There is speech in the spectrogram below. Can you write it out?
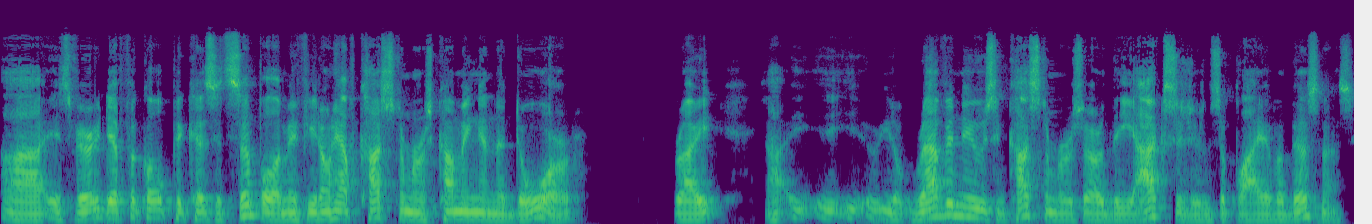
Uh, it's very difficult because it's simple. I mean, if you don't have customers coming in the door, right? Uh, you know, revenues and customers are the oxygen supply of a business.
